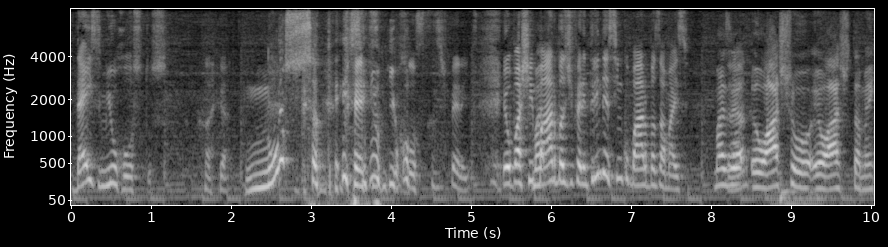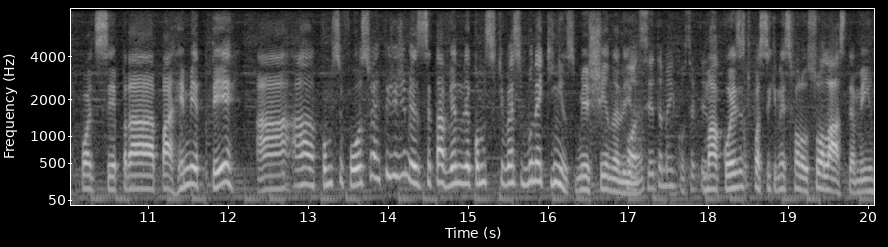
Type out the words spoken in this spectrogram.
10 mil rostos. Nossa, 10 10 mil. mil rostos diferentes. Eu baixei Mas- barbas diferentes, 35 barbas a mais. Mas Tá eu, eu acho, eu acho também que pode ser pra, pra remeter a, a como se fosse um RPG de mesa. Você tá vendo ali como se tivesse bonequinhos mexendo ali, Pode né? ser também, com certeza. Uma coisa, tipo assim, que nem você falou, Solas, tem meio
